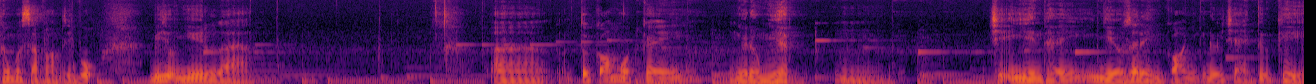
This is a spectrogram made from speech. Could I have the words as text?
thông qua sản phẩm dịch vụ. Ví dụ như là à, tôi có một cái người đồng nghiệp chị nhìn thấy nhiều gia đình có những cái đứa trẻ tự kỷ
